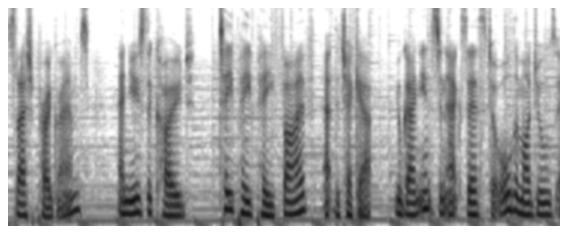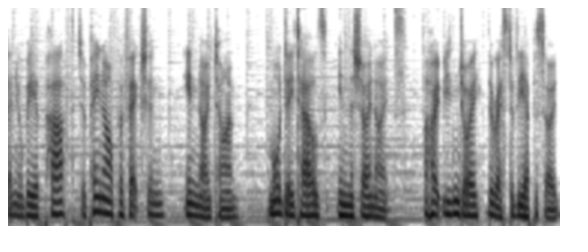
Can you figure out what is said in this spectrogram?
slash programs and use the code TPP5 at the checkout. You'll gain instant access to all the modules and you'll be a path to penile perfection in no time. More details in the show notes. I hope you enjoy the rest of the episode.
